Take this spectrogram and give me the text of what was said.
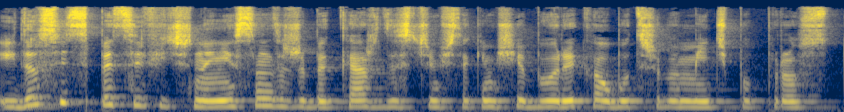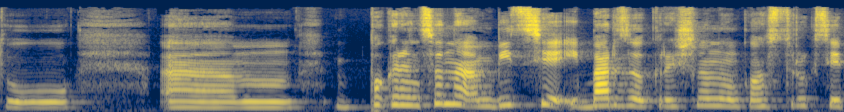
i dosyć specyficzny. Nie sądzę, żeby każdy z czymś takim się borykał, bo trzeba mieć po prostu um, pokręcone ambicje i bardzo określoną konstrukcję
